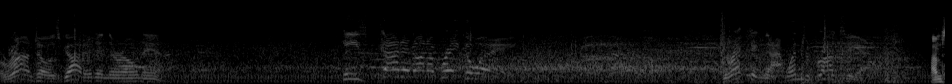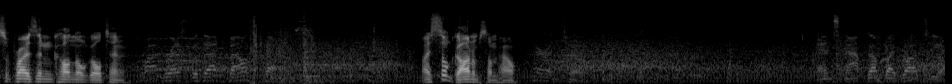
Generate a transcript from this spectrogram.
Toronto's got it in their own end. He's got it on a breakaway. Directing that one to Bronzia. I'm surprised they didn't call no goaltender. Progress with that bounce pass. I still got him somehow. And snapped up by Bronzia.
